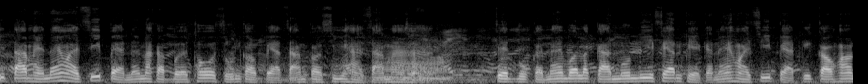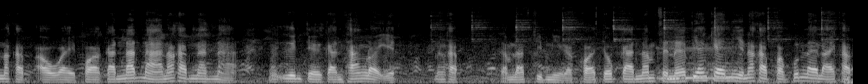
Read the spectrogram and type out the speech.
ติดตามให้ในายหอยซี่แปดด้วนะครับ เบอร์โทร0 9 8 3 9 4 5 3 5 5เฟซบุ๊กกับนายวรการมูลลี่แฟนเพจกับนายหอยซี่แปดที่เก่าเฮานะครับเอาไว้พอกันนัดหนานะครับนัดหนามื่ออื่นเจอกันทั้งร้อยเอ็ดนะครับสำหรับคลิปนี้ก็ขอจบการนำเสนอเพียงแค่นี้นะครับ ขอบคุณหลาย ๆ ครับ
